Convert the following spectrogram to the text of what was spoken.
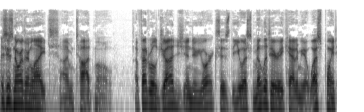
This is Northern Light. I'm Todd Moe. A federal judge in New York says the U.S. Military Academy at West Point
